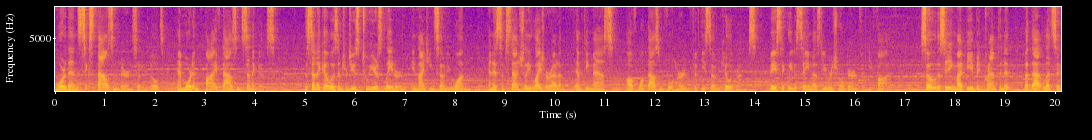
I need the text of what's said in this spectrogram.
More than 6,000 Barons have been built, and more than 5,000 Senecas. The Seneca was introduced two years later, in 1971, and is substantially lighter at an empty mass of 1,457 kilograms, basically the same as the original Baron 55. So the seating might be a bit cramped in it, but that lets it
